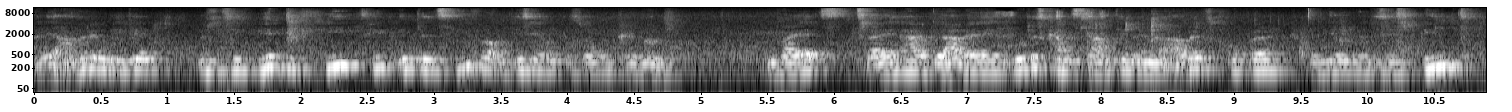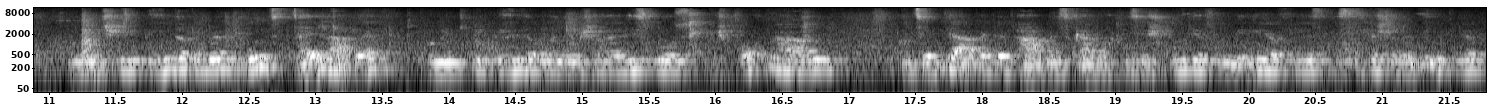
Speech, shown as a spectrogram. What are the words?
alle anderen Medien müssen sich wirklich viel, viel intensiver um diese Personen kümmern. Ich war jetzt zweieinhalb Jahre Bundeskanzlerin in einer Arbeitsgruppe, wo wir über dieses Bild von Menschen mit Behinderungen und Teilhabe von Menschen mit Behinderungen im Journalismus gesprochen haben, Konzepte erarbeitet haben. Es gab auch diese Studie von Mediafirst, die sicher schon erwähnt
